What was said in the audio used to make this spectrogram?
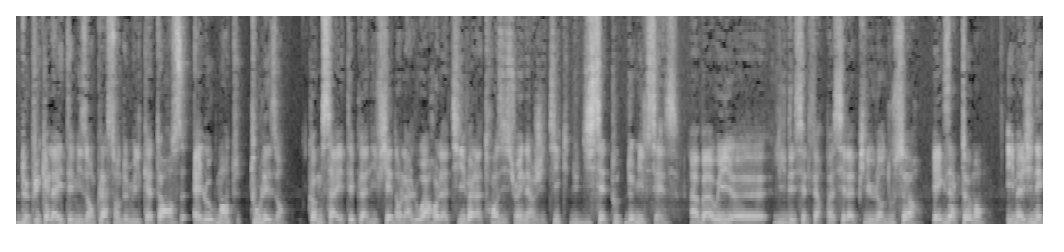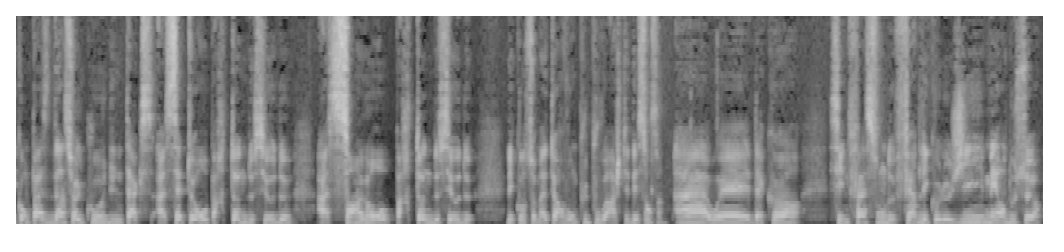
Depuis qu'elle a été mise en place en 2014, elle augmente tous les ans comme ça a été planifié dans la loi relative à la transition énergétique du 17 août 2016. Ah bah oui, euh, l'idée c'est de faire passer la pilule en douceur. Exactement. Imaginez qu'on passe d'un seul coup d'une taxe à 7 euros par tonne de CO2 à 100 euros par tonne de CO2. Les consommateurs vont plus pouvoir acheter d'essence. Hein. Ah ouais, d'accord. C'est une façon de faire de l'écologie, mais en douceur,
